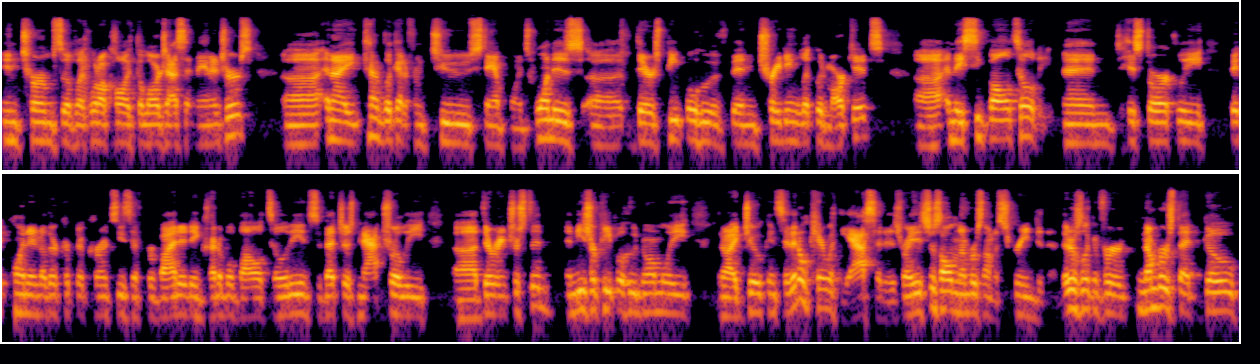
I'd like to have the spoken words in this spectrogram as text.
in terms of like what I'll call like the large asset managers. Uh, and I kind of look at it from two standpoints. One is uh, there's people who have been trading liquid markets uh, and they seek volatility. And historically, Bitcoin and other cryptocurrencies have provided incredible volatility, and so that just naturally uh, they're interested. And these are people who normally, you know, I joke and say they don't care what the asset is, right? It's just all numbers on a screen to them. They're just looking for numbers that go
